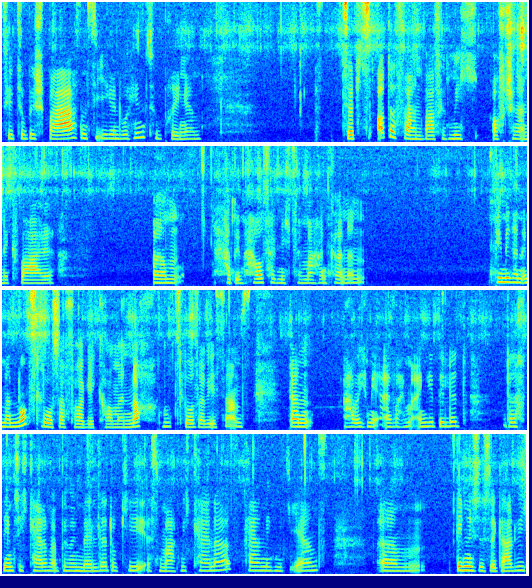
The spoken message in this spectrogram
sie zu bespaßen, sie irgendwo hinzubringen. Selbst das Autofahren war für mich oft schon eine Qual. Ähm, habe im Haushalt nichts mehr machen können, bin mir dann immer nutzloser vorgekommen, noch nutzloser wie sonst. Dann habe ich mir einfach immer eingebildet, nachdem sich keiner mehr bei mir meldet, okay, es mag mich keiner, keiner nimmt mich ernst, ähm, denen ist es egal, wie,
